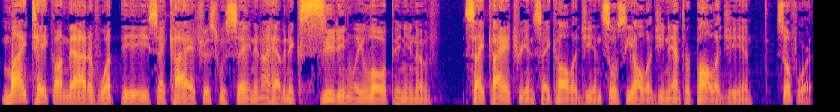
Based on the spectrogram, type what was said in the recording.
my take on that of what the psychiatrist was saying, and I have an exceedingly low opinion of psychiatry and psychology and sociology and anthropology and so forth.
